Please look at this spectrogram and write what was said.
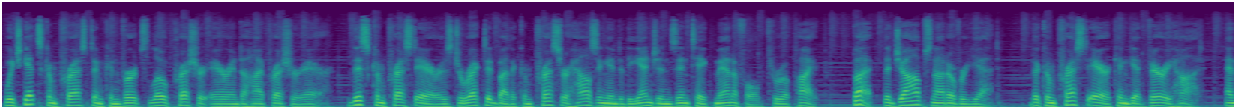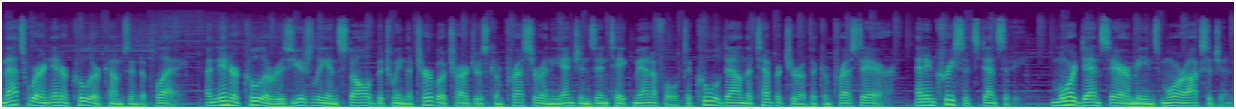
which gets compressed and converts low pressure air into high pressure air. This compressed air is directed by the compressor housing into the engine's intake manifold through a pipe. But, the not over yet. The compressed air can get very hot, and that's where an intercooler comes into play. An intercooler is usually installed between the turbocharger's compressor and the engine's intake manifold to cool down the temperature of the compressed air, and increase its density. More dense air means more oxygen,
